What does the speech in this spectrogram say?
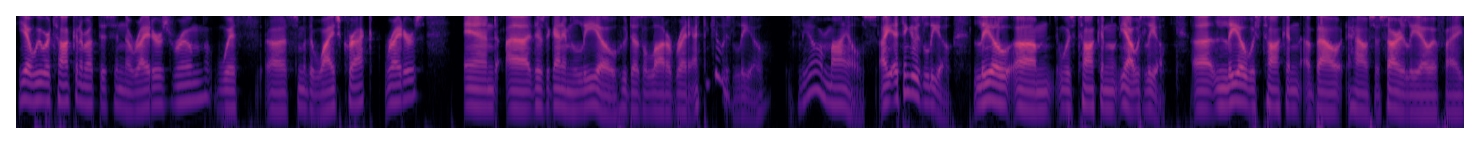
Yeah, we were talking about this in the writers' room with uh, some of the Wisecrack writers, and uh, there's a guy named Leo who does a lot of writing. I think it was Leo, Leo or Miles. I, I think it was Leo. Leo um, was talking. Yeah, it was Leo. Uh, Leo was talking about how. So sorry, Leo, if I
